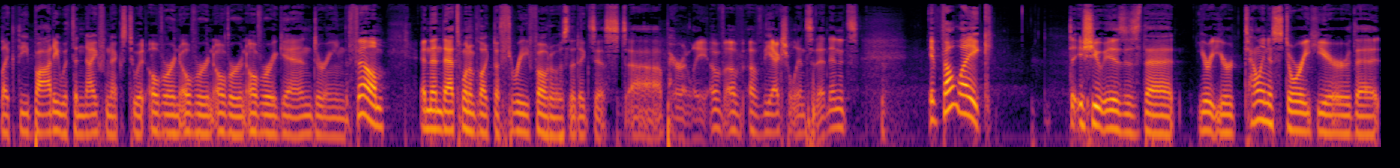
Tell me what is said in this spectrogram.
like the body with the knife next to it, over and over and over and over again during the film, and then that's one of like the three photos that exist uh, apparently of, of of the actual incident, and it's it felt like the issue is is that you're you're telling a story here that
